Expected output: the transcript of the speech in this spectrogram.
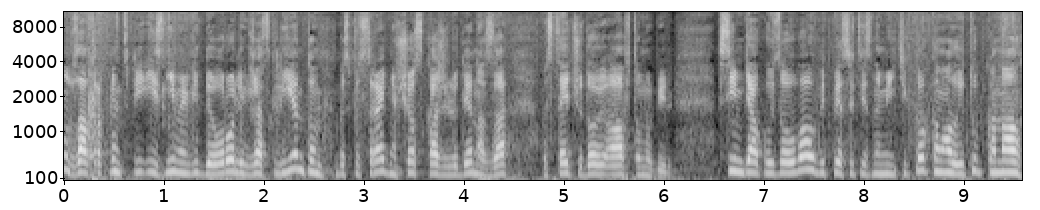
Ну, завтра, в принципі, і знімемо відеоролик вже з клієнтом безпосередньо, що скаже людина за ось цей чудовий автомобіль. Всім дякую за увагу. Підписуйтесь на мій TikTok канал, YouTube канал.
